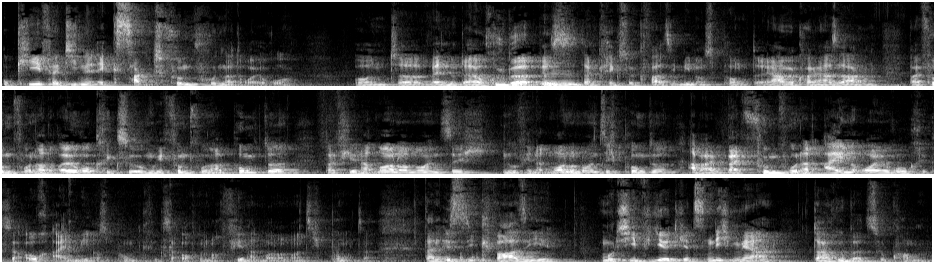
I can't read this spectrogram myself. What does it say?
okay, verdiene exakt 500 Euro? Und äh, wenn du da rüber bist, mhm. dann kriegst du quasi Minuspunkte. Ja, wir können ja sagen, bei 500 Euro kriegst du irgendwie 500 Punkte, bei 499 nur 499 Punkte, aber bei 501 Euro kriegst du auch einen Minuspunkt, kriegst du auch nur noch 499 Punkte. Dann ist sie quasi motiviert, jetzt nicht mehr darüber zu kommen.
